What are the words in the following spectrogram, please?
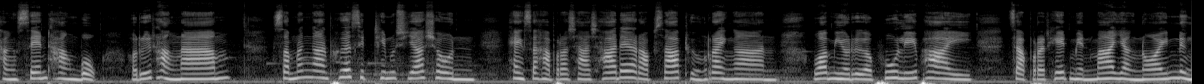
ทางเส้นทางบก หรือทางน้ำสำนักงงานเพื่อสิทธิมนุษยชน แห่งสหประชาชาติได้รับทราบถึงรายงาน ว่ามีเรือผู้ลี้ภัย จากประเทศเมียนมาอย่างน้อยหนึ่ง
